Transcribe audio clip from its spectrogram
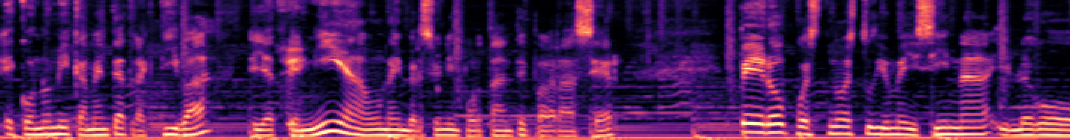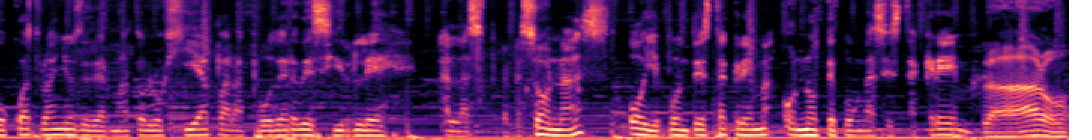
económicamente atractiva. Ella tenía una inversión importante para hacer pero pues no estudió medicina y luego cuatro años de dermatología para poder decirle a las personas, oye, ponte esta crema o no te pongas esta crema. Claro.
